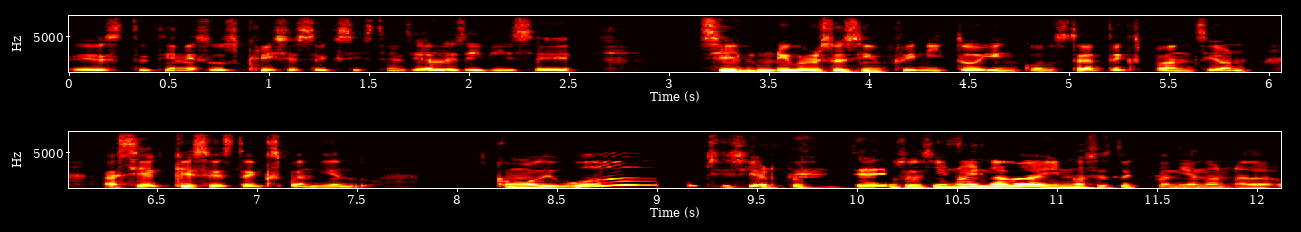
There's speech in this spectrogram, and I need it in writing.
este, tiene sus crisis existenciales y dice, si el universo es infinito y en constante expansión, ¿hacia qué se está expandiendo? Es como de, ¿what? Sí, es cierto. Sí, o sea, si no hay nada y no se está expandiendo nada,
